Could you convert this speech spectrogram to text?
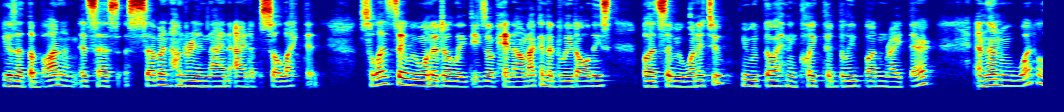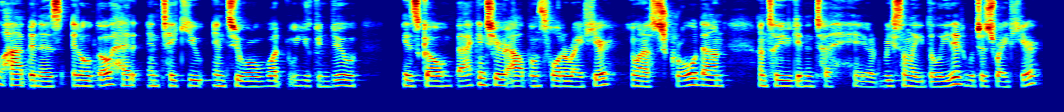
because at the bottom, it says 709 items selected. So let's say we want to delete these. Okay, now I'm not going to delete all these, but let's say we wanted to. We would go ahead and click the delete button right there. And then what will happen is it'll go ahead and take you into, or what you can do is go back into your albums folder right here. You want to scroll down until you get into recently deleted, which is right here.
